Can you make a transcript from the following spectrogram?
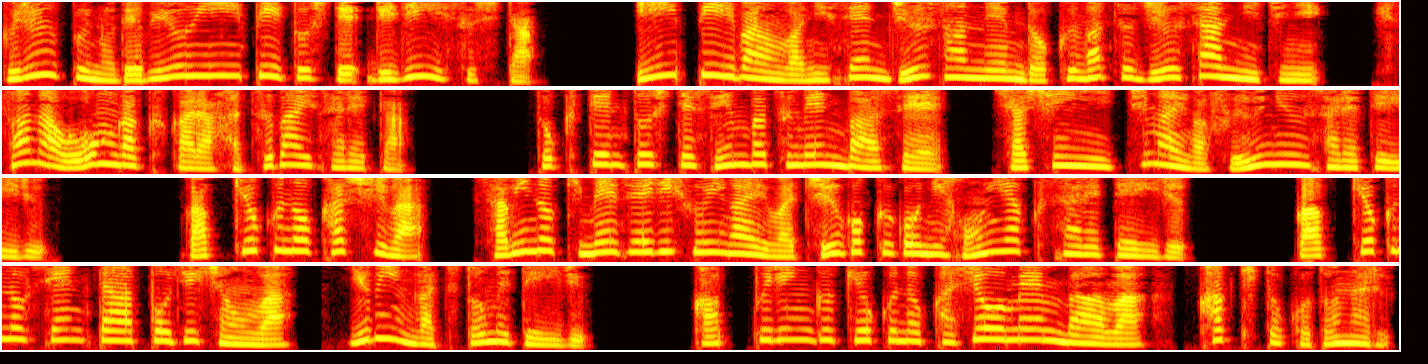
グループのデビュー EP としてリリースした。EP 版は2013年6月13日に、久な音楽から発売された。特典として選抜メンバー製、写真1枚が封入されている。楽曲の歌詞は、サビの決め台詞以外は中国語に翻訳されている。楽曲のセンターポジションは、ユビンが務めている。カップリング曲の歌唱メンバーは、下記と異なる。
